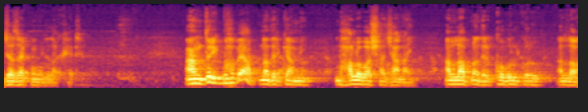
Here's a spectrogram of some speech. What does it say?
জাজাকুমুল্লাহ খের আন্তরিকভাবে আপনাদেরকে আমি ভালোবাসা জানাই। আল্লাহ আপনাদের কবুল করুক। আল্লাহ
